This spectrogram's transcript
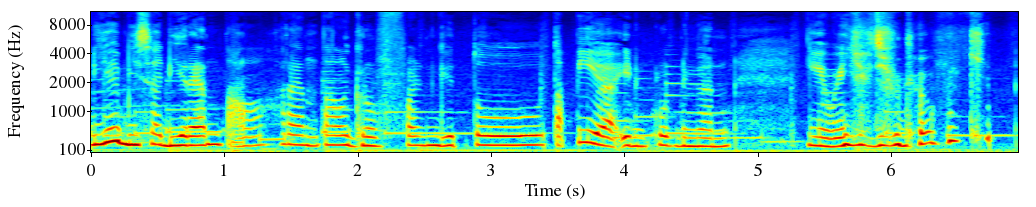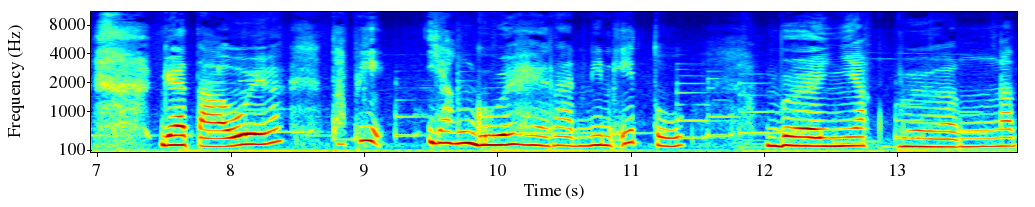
dia bisa di rental rental girlfriend gitu. Tapi ya include dengan ngewenya juga mungkin. Nggak tahu ya. Tapi yang gue heranin itu banyak banget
